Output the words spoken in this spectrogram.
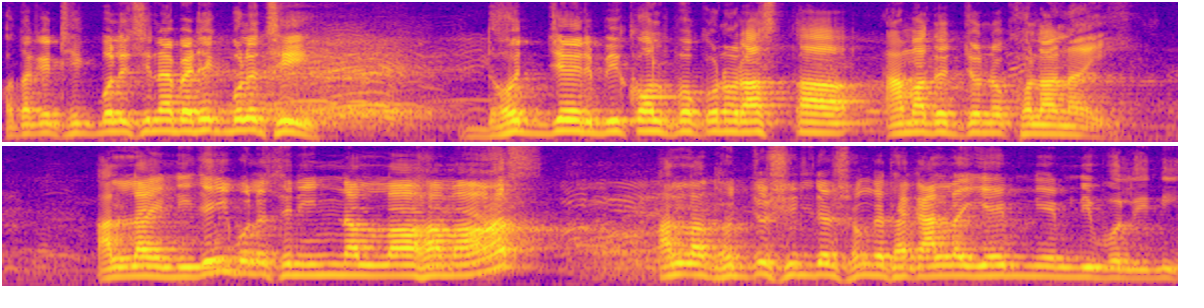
কথাকে ঠিক বলেছি না বেঠিক বলেছি? ধৈর্যের বিকল্প কোনো রাস্তা আমাদের জন্য খোলা নাই। আল্লাহ নিজেই বলেছেন, ইন্নাল্লাহ হামাস আল্লাহ ধৈর্যশীলদের সঙ্গে থাকে, আল্লাহ এমনি এমনি বলিনি।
